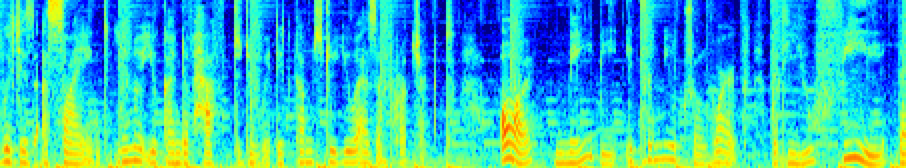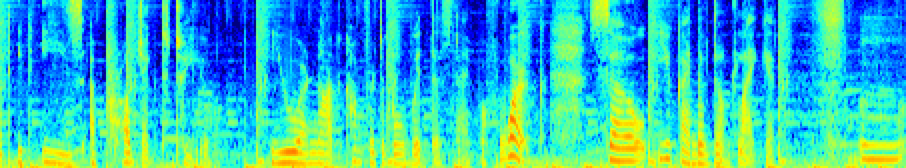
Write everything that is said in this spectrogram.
which is assigned. You know, you kind of have to do it, it comes to you as a project. Or maybe it's a neutral work, but you feel that it is a project to you you are not comfortable with this type of work, so you kind of don't like it. Mm,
